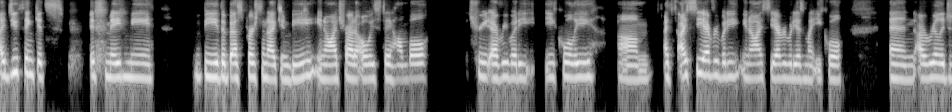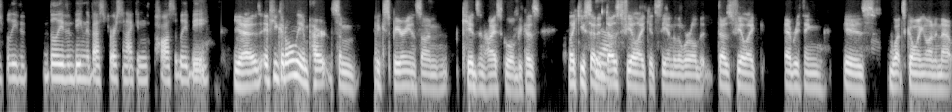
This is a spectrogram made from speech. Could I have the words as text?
I do think it's it's made me be the best person I can be. You know, I try to always stay humble, treat everybody equally. Um, I, I see everybody, you know, I see everybody as my equal, and I really just believe believe in being the best person I can possibly be. Yeah, if you could only impart some experience on kids in high school, because, like you said, Yeah. it does feel like it's the end of the world. It does feel like everything is what's going on in that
